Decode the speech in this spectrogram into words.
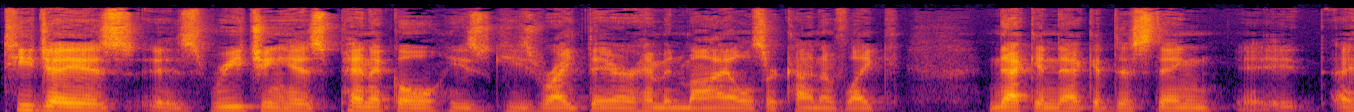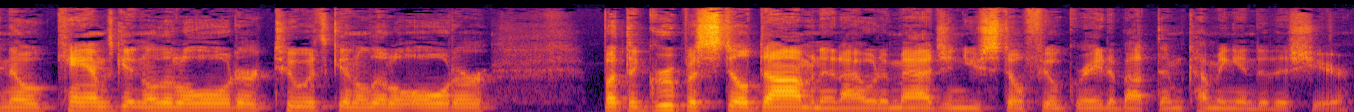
TJ is is reaching his pinnacle. He's he's right there. Him and Myles are kind of like neck and neck at this thing. It, I know Cam's getting a little older, Tuitt's getting a little older, but the group is still dominant. I would imagine you still feel great about them coming into this year.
